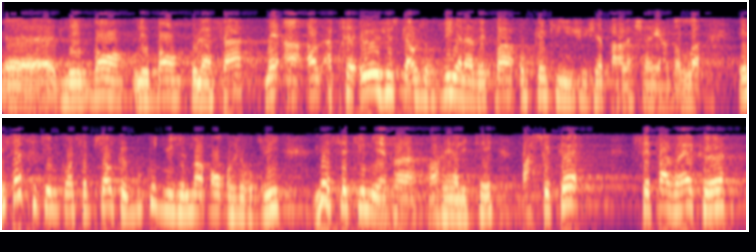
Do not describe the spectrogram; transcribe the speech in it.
euh, les bons, les bons khulafa, mais après eux jusqu'à aujourd'hui il n'y en avait pas aucun qui jugeait par la charia d'Allah. Et ça c'est une conception que beaucoup de musulmans ont aujourd'hui, mais c'est une erreur en réalité, parce que c'est pas vrai que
